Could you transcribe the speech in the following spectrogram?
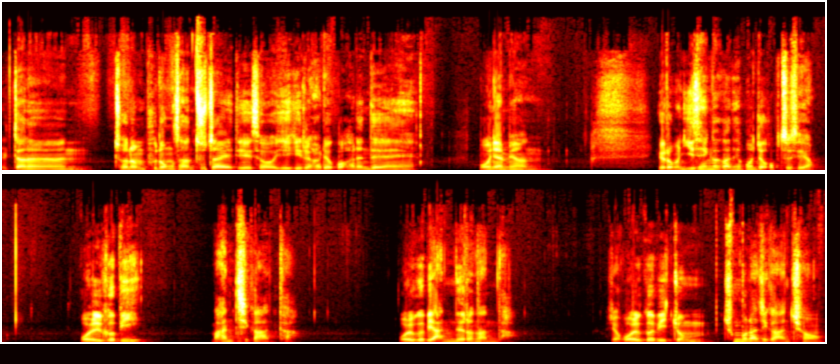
일단은 저는 부동산 투자에 대해서 얘기를 하려고 하는데 뭐냐면 여러분 이 생각은 해본 적 없으세요? 월급이 많지가 않다. 월급이 안 늘어난다. 월급이 좀 충분하지가 않죠.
